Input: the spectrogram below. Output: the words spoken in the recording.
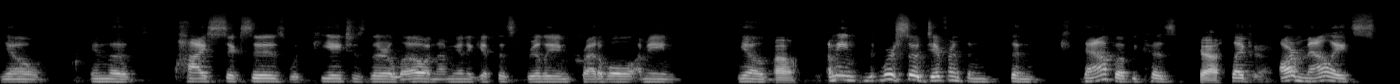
you know in the high sixes with pHs that are low, and I'm going to get this really incredible. I mean, you know, wow. I mean, we're so different than than Napa because yeah, like our malates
